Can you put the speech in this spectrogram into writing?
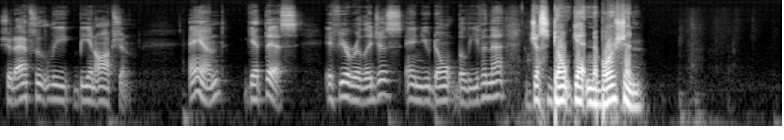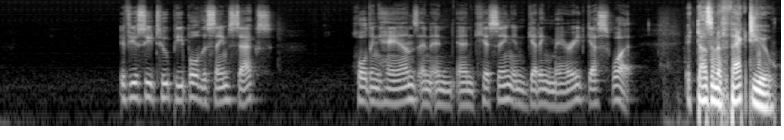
should absolutely be an option. And get this if you're religious and you don't believe in that, just don't get an abortion. If you see two people of the same sex holding hands and, and, and kissing and getting married, guess what? It doesn't affect you.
